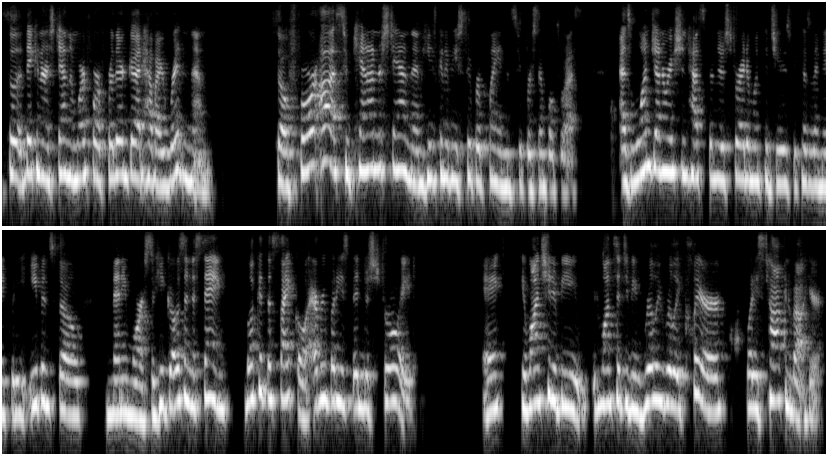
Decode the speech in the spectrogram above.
so that they can understand them. Wherefore, for their good have I written them. So for us who can't understand them, he's going to be super plain and super simple to us. As one generation has been destroyed among the Jews because of iniquity, even so many more. So he goes into saying, look at the cycle. Everybody's been destroyed. Okay. He wants you to be, he wants it to be really, really clear what he's talking about here.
